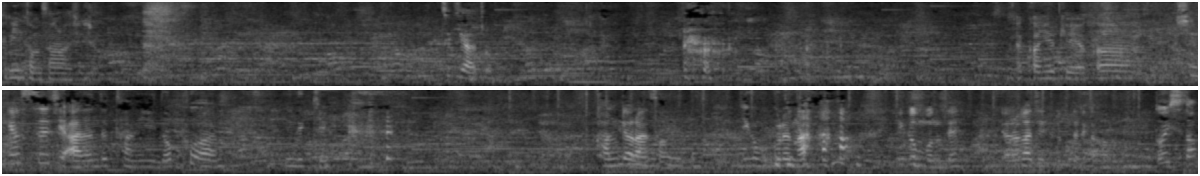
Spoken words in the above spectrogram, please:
그림 감상을 하시죠. 특이하죠. 약간 이렇게 약간 신경 쓰지 않은 듯한 이 너프한 이 느낌. 간결한 선. 이거 뭐 그랬나? 이건 뭔데? 여러 가지 것들이가. 또 있어?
